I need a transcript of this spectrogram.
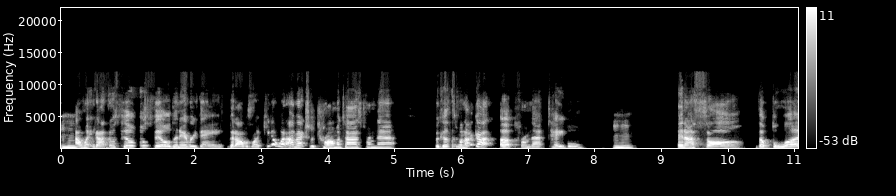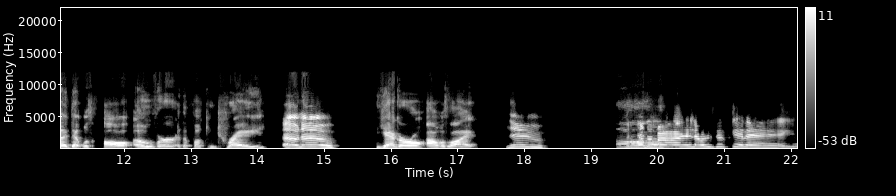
Mhm. I went and got those pills filled and everything, but I was like, you know what? I'm actually traumatized from that because when I got up from that table Mhm. and I saw the blood that was all over the fucking tray, Oh no. yeah, girl, I was like, No. Oh Never mind. I was just kidding.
